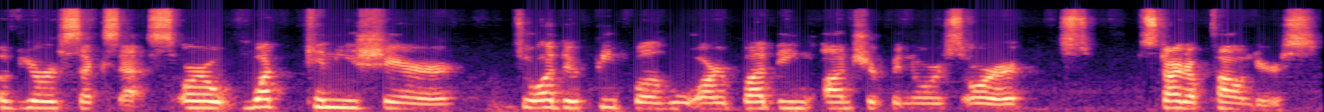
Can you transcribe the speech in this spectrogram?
of your success? Or what can you share to other people who are budding entrepreneurs or s- startup founders?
